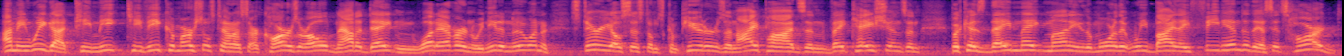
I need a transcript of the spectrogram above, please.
I mean, we got TV, commercials telling us our cars are old and out of date and whatever, and we need a new one. Stereo systems, computers, and iPods, and vacations, and because they make money, the more that we buy, they feed into this. It's hard.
